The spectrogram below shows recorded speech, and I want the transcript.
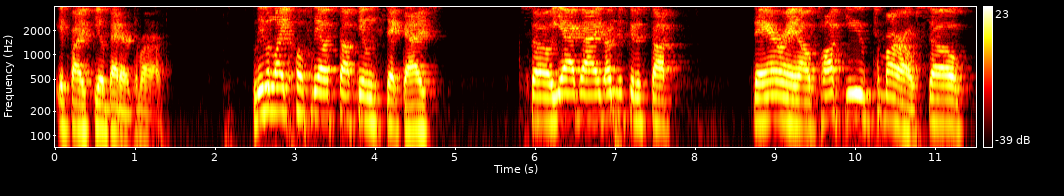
if I feel better tomorrow. Leave a like, hopefully I'll stop feeling sick, guys. So yeah, guys, I'm just gonna stop there and I'll talk to you tomorrow. So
